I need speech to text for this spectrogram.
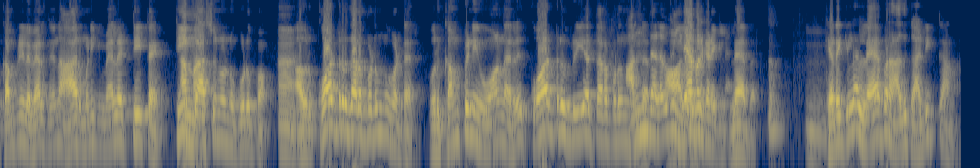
கம்பெனில வேலை செஞ்சா ஆறு மணிக்கு மேல டீ டைம். டீ. காசுன்னு ஒண்ணு கொடுப்போம். அவர் குவார்டர் தரப்படும் போட்டார். ஒரு கம்பெனி ஓனர் குவார்டர் ஃப்ரீயா தரப்படும் அந்த அளவுக்கு லேபர் கிடைக்கல. லேபர். கிடைக்கல லேபர் அதுக்கு அடிக்ட் ஆனான்.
